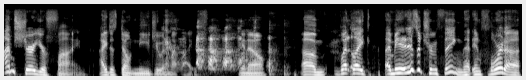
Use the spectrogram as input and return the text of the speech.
I'm sure you're fine. I just don't need you in my life, you know? Um, but like, I mean, it is a true thing that in Florida,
